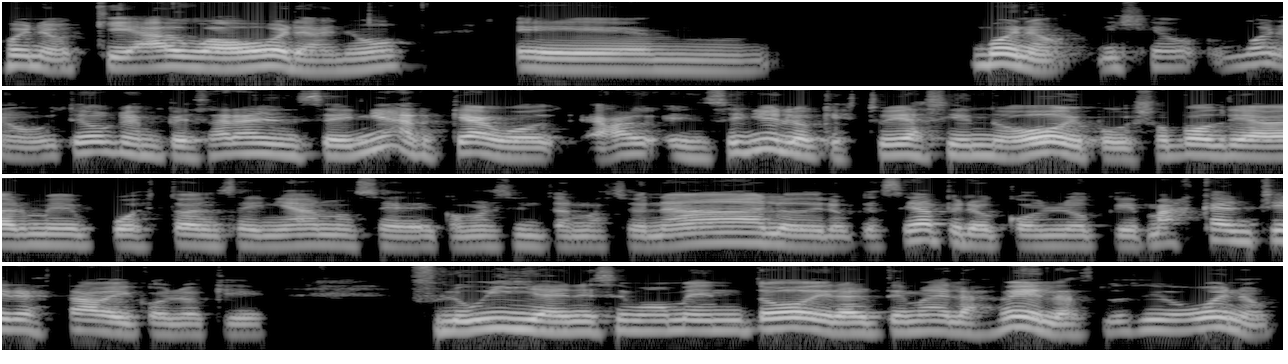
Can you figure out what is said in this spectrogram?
bueno, ¿qué hago ahora, no? Em, bueno, dije, bueno, tengo que empezar a enseñar, ¿qué hago? Enseño lo que estoy haciendo hoy, porque yo podría haberme puesto a enseñar, no sé, de comercio internacional o de lo que sea, pero con lo que más canchera estaba y con lo que fluía en ese momento era el tema de las velas. Entonces digo, bueno,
